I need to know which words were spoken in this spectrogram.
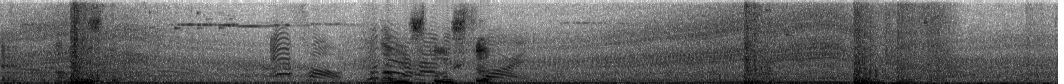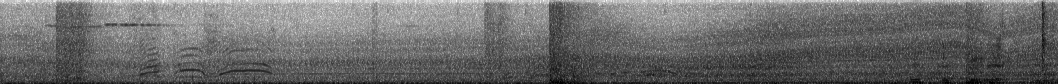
Evet adam uçtu. Adam uçtu uçtu. Evet, evet, böyle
